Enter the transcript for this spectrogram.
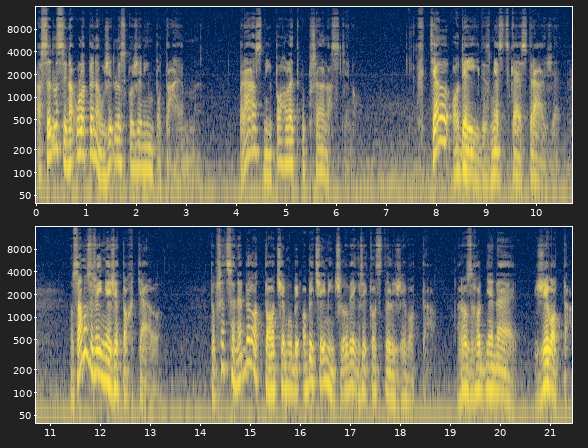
a sedl si na ulepenou židli s koženým potahem. Prázdný pohled upřel na stěnu. Chtěl odejít z městské stráže. No samozřejmě, že to chtěl. To přece nebylo to, čemu by obyčejný člověk řekl styl života. Rozhodně ne života.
